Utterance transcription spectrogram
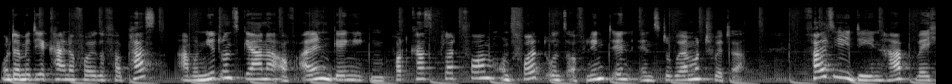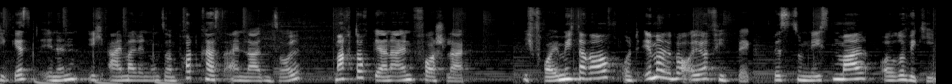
Und damit ihr keine Folge verpasst, abonniert uns gerne auf allen gängigen Podcast-Plattformen und folgt uns auf LinkedIn, Instagram und Twitter. Falls ihr Ideen habt, welche GästInnen ich einmal in unserem Podcast einladen soll, macht doch gerne einen Vorschlag. Ich freue mich darauf und immer über euer Feedback. Bis zum nächsten Mal, eure Vicky.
